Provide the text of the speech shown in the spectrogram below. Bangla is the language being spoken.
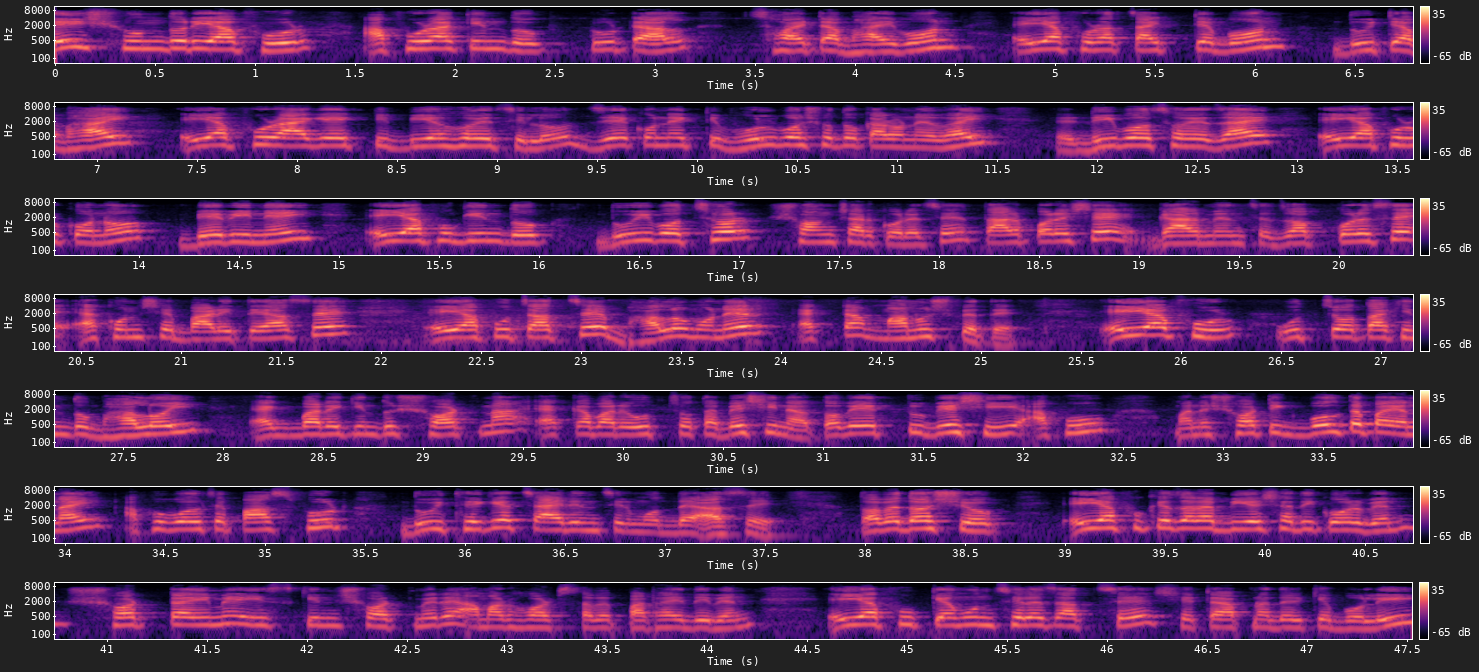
এই সুন্দরী আফুর, আফুরা কিন্তু টোটাল ছয়টা ভাই বোন এই আফুরা চারটে বোন, দুইটা ভাই। এই আফুর আগে একটি বিয়ে হয়েছিল, যে কোনো একটি ভুলবশত কারণে ভাই ডিভোর্স হয়ে যায়। এই আফুর কোনো বেবি নেই। এই আফু কিন্তু দুই বছর সংসার করেছে, তারপরে সে গার্মেন্টসে জব করেছে, এখন সে বাড়িতে আছে। এই আপু চাচ্ছে ভালো মনের একটা মানুষ পেতে। এই আফুর উচ্চতা কিন্তু ভালোই, একবারে কিন্তু শর্ট না, একেবারে উচ্চতা বেশি না। তবে একটু বেশি, আপু মানে সঠিক বলতে পারে নাই। আপু বলছে পাঁচ ফুট দুই থেকে চার ইঞ্চির মধ্যে আছে। তবে দর্শক এই আপুকে যারা বিয়ে শাদী করবেন শর্ট টাইমে স্ক্রিন শট মেরে আমার হোয়াটসঅ্যাপে পাঠিয়ে দিবেন। এই আপু কেমন ছেলে যাচ্ছে সেটা আপনাদেরকে বলি,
